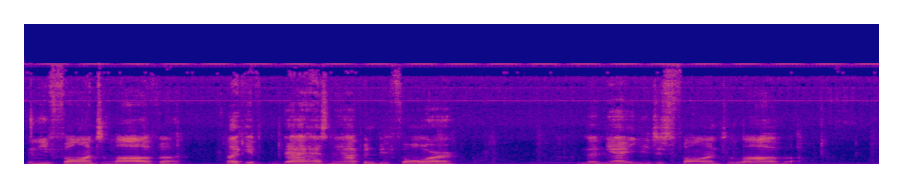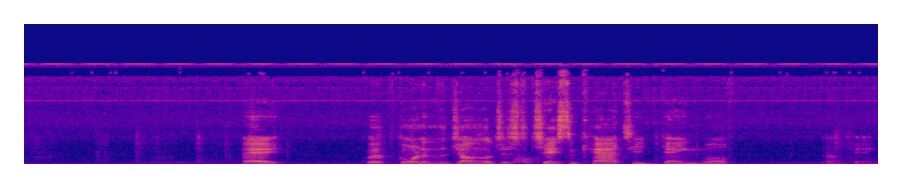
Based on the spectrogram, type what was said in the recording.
then you fall into lava. Like if that hasn't happened before, then yet you just fall into lava. Hey, quit going into the jungle just to chase some cats, you dang wolf. No, I'm kidding.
